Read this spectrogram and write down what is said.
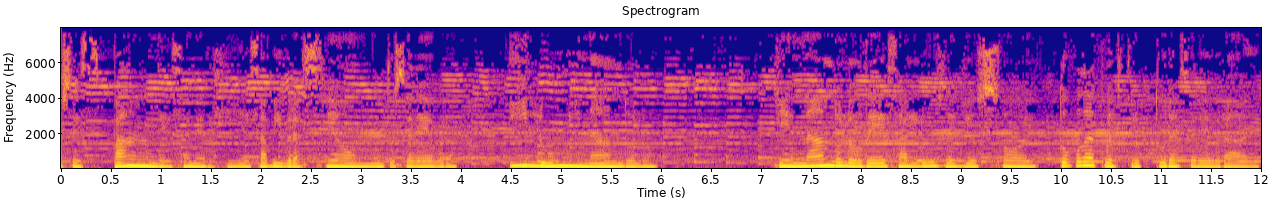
Se expande esa energía, esa vibración en tu cerebro, iluminándolo, llenándolo de esa luz del yo soy, toda tu estructura cerebral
